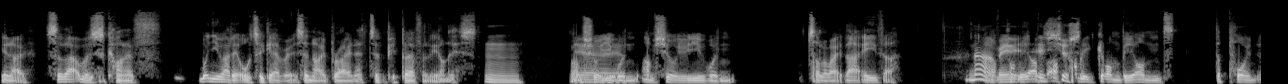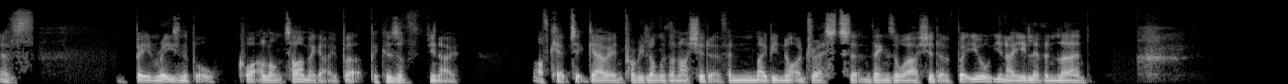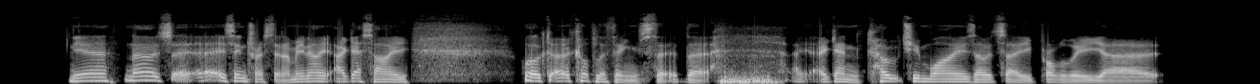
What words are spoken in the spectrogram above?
you know, so that was kind of when you add it all together, it's a no brainer. To be perfectly honest. Mm. I'm yeah, sure you yeah. wouldn't. I'm sure you wouldn't tolerate that either. No, I mean, probably, it's I've, just... I've probably gone beyond the point of being reasonable quite a long time ago, but because of you know, I've kept it going probably longer than I should have, and maybe not addressed certain things the way I should have. But you, you know, you live and learn. Yeah, no, it's it's interesting. I mean, I, I guess I well, a couple of things that that again, coaching wise, I would say probably, uh,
